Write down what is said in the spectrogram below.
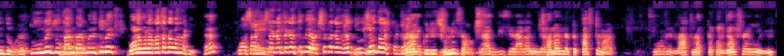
কিন্তু তুমি দোকানদার বলে তুমি বড় বড় কথা কবা নাকি হ্যাঁ? পঁচাশি টাকা থেকে তুমি একশো টাকা দুইশো দশ টাকা। রাগ করে শুনি চাও রাগ দিছে রাগানি সামান্য একটা কাস্টমার তোমার লাখ লাখ টাকার ব্যবসায় ও হিট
